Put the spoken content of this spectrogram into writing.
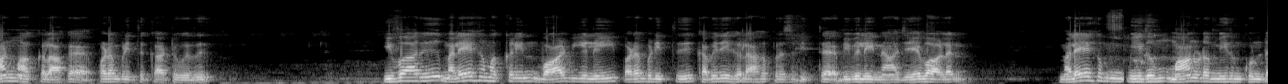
ஆன்மாக்களாக படம் பிடித்து காட்டுவது. இவ்வாறு மலையக மக்களின் வாழ்வியலை படம் பிடித்து கவிதைகளாக பிரசுரித்த விவிலை நா ஜெயபாலன் மலையகம் மீதும் மானுடம் மீதும் கொண்ட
